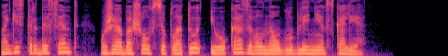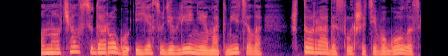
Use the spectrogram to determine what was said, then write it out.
Магистр Десент уже обошел все плато и указывал на углубление в скале. Он молчал всю дорогу, и я с удивлением отметила, что рада слышать его голос,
